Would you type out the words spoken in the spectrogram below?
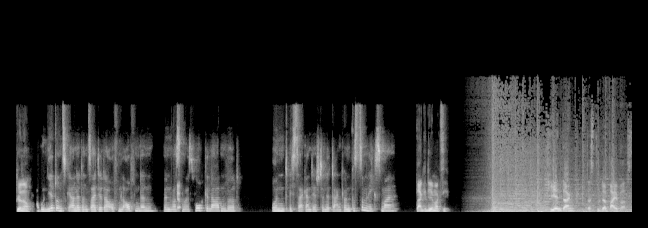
Genau. Abonniert uns gerne, dann seid ihr da auf dem Laufenden, wenn was ja. Neues hochgeladen wird. Und ich sage an der Stelle Danke und bis zum nächsten Mal. Danke dir, Maxi. Vielen Dank, dass du dabei warst.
